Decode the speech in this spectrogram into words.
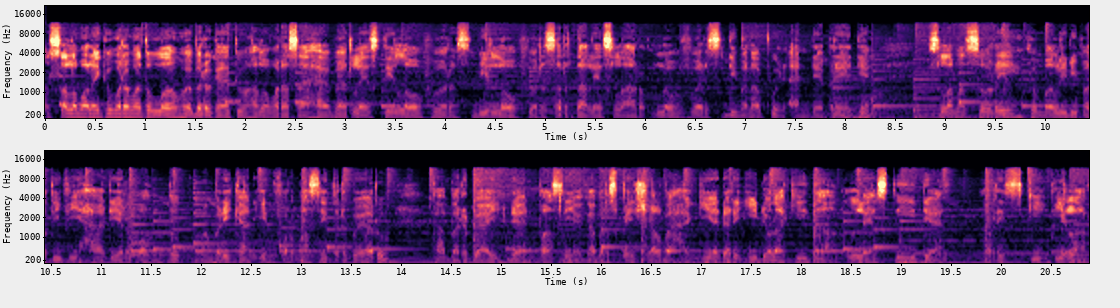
Assalamualaikum warahmatullahi wabarakatuh Halo para sahabat Lesti Lovers, Belovers, serta Leslar Lovers di mana pun Anda berada Selamat sore, kembali di TV hadir untuk memberikan informasi terbaru Kabar baik dan pastinya kabar spesial bahagia dari idola kita Lesti dan Rizky Pilar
